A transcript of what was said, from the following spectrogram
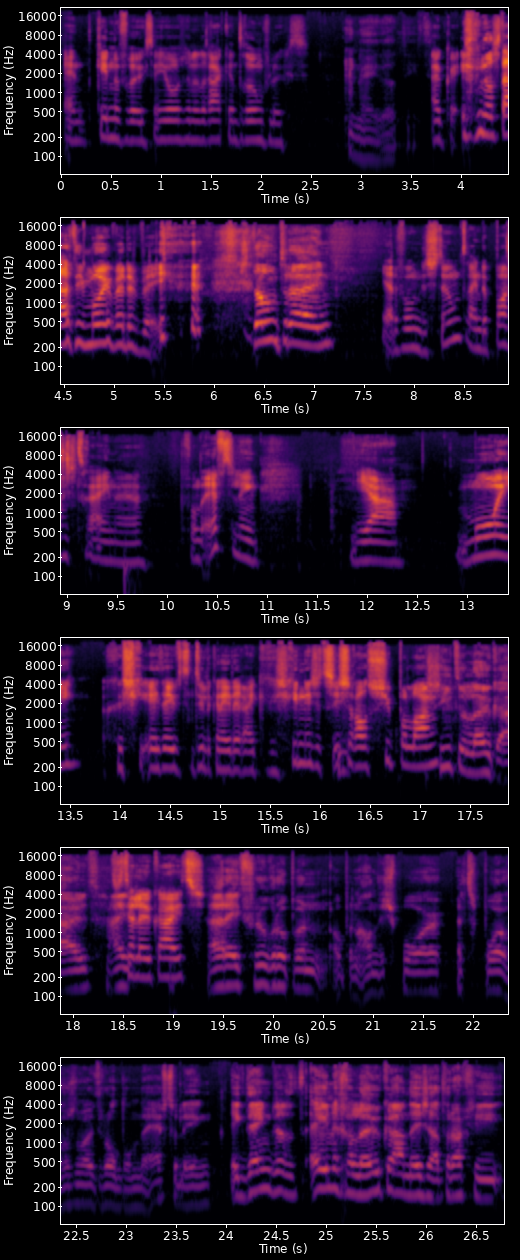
En Kindervreugd en Joris en de Draak en Droomvlucht? Nee, dat niet. Oké, dan staat hij mooi bij de B. Stoomtrein. Ja, de volgende stoomtrein, de parktrein eh, van de Efteling. Ja, mooi. Het heeft natuurlijk een hele rijke geschiedenis. Het is er al super lang. Ziet er leuk uit. Ziet er Hij, leuk uit. hij reed vroeger op een, op een ander spoor. Het spoor was nooit rondom de Efteling. Ik denk dat het enige leuke aan deze attractie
